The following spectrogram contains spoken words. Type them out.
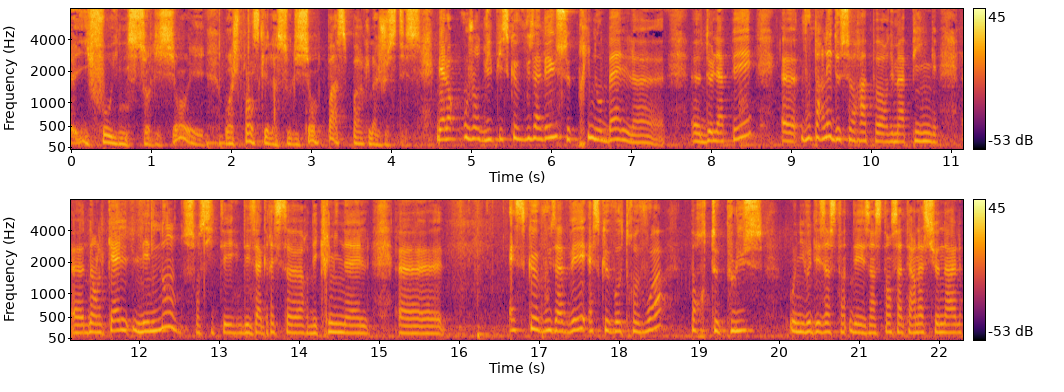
Euh, il faut une solution et moi je pense que la solution passe par la justice. Mais alors aujourd'hui, puisque vous avez eu ce prix Nobel euh, de la paix, euh, vous parlez de ce rapport du mapping dans lequel les noms sont cités des agresseurs, des criminels. est-ce que vous avez, est-ce que votre voix porte plus au niveau des, des instances internationales.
